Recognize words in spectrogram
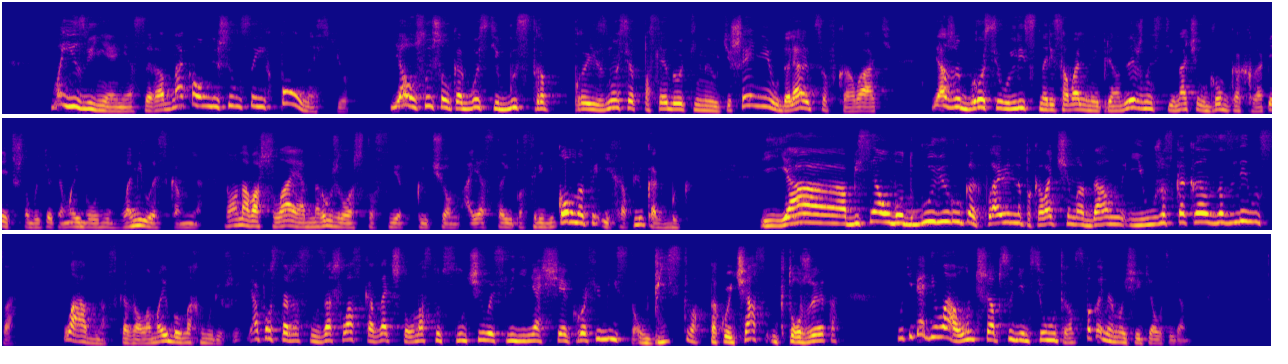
Мои извинения, сэр, однако он лишился их полностью. Я услышал, как гости быстро произносят последовательные утешения и удаляются в кровать. Я же бросил лист на рисовальные принадлежности и начал громко храпеть, чтобы тетя Мейбл не вломилась ко мне. Но она вошла и обнаружила, что свет включен, а я стою посреди комнаты и храплю как бык. И я объяснял вот Гуверу, как правильно паковать чемодан, и ужас как разозлился. «Ладно», — сказала Мейбл, нахмурившись. «Я просто зашла сказать, что у нас тут случилось леденящая кровь убийство». «Убийство? В такой час? И кто же это?» «У тебя дела, лучше обсудим все утром. Спокойной ночи, Келтиган».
